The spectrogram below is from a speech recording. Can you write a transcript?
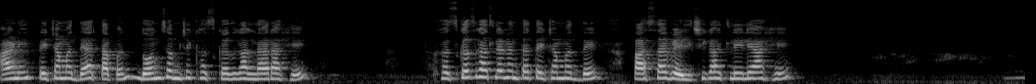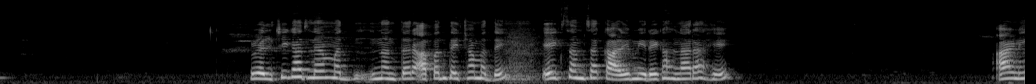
आणि त्याच्यामध्ये आता आपण दोन चमचे खसखस घालणार आहे. खसखस घातल्यानंतर त्याच्यामध्ये पाच सहा वेलची घातलेली आहे. वेलची घातल्यामद नंतर आपण त्याच्यामध्ये एक चमचा काळे मिरे घालणार आहे. आणि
